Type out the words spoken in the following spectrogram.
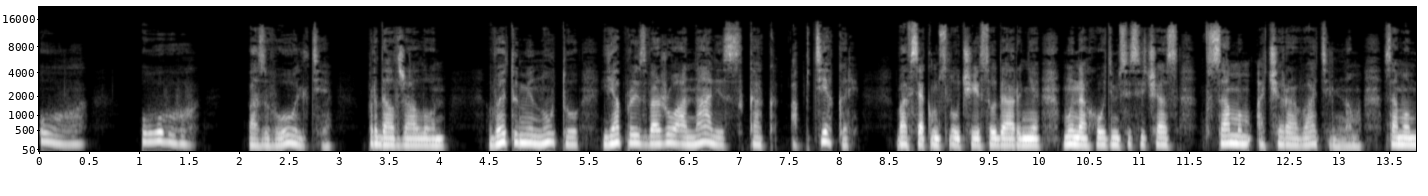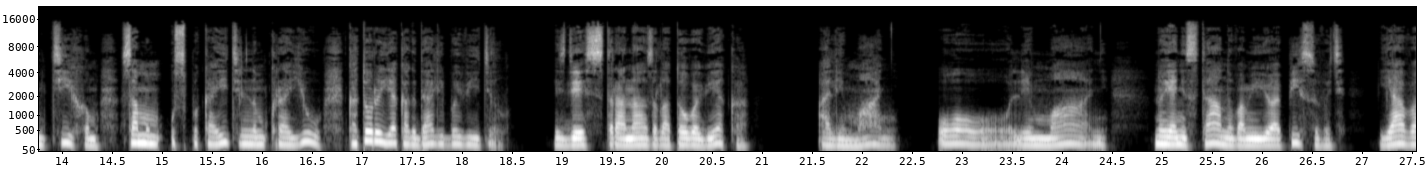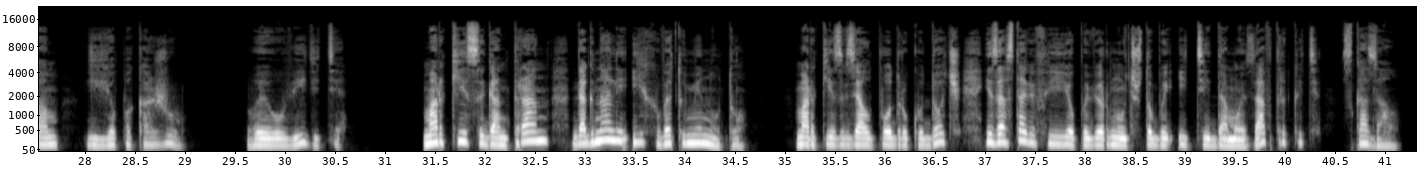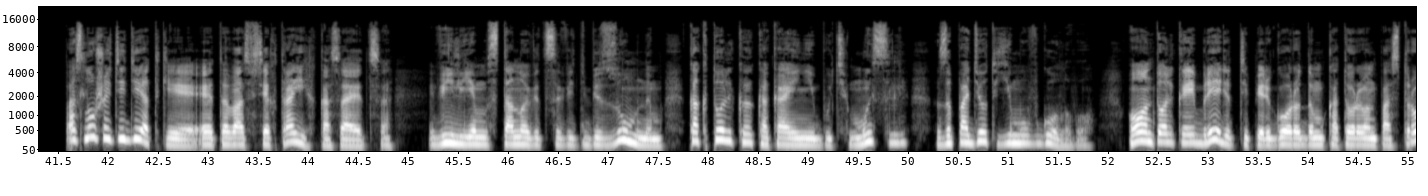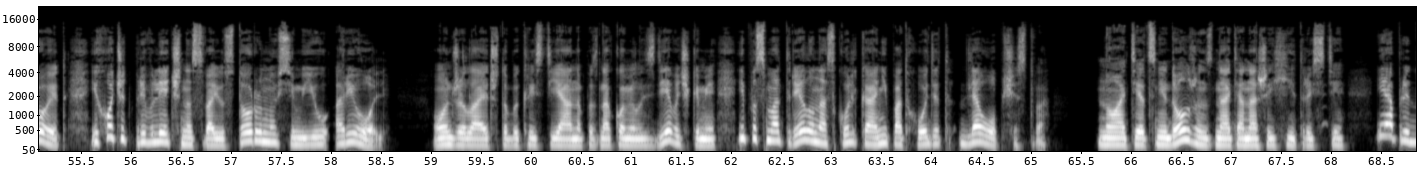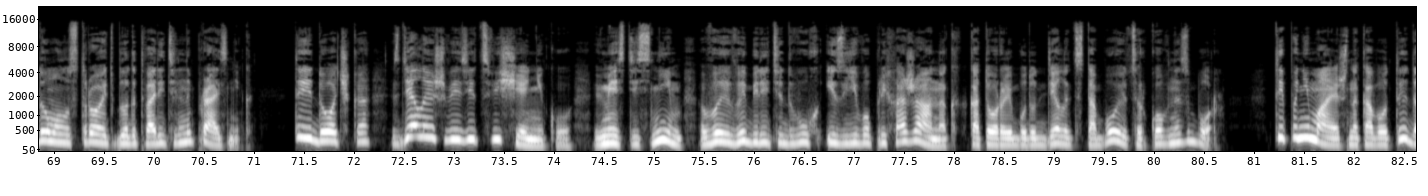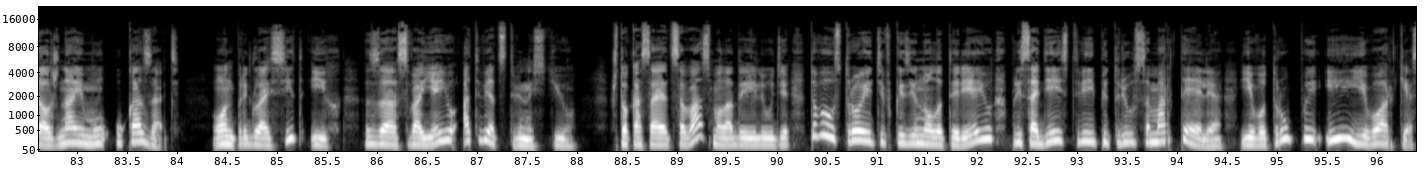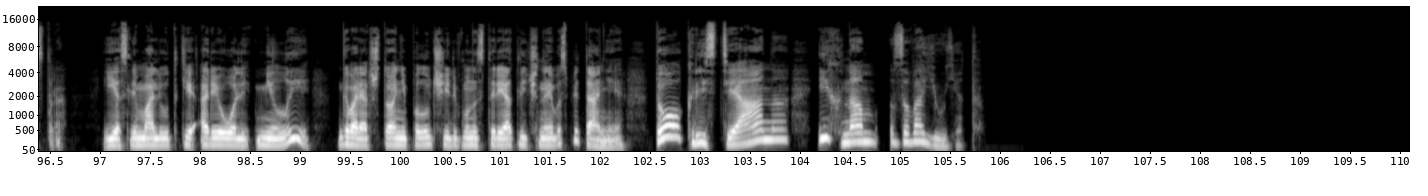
«О, о, позвольте», — продолжал он, — в эту минуту я произвожу анализ как аптекарь. Во всяком случае, сударыня, мы находимся сейчас в самом очаровательном, самом тихом, самом успокоительном краю, который я когда-либо видел. Здесь страна золотого века. А Лимань, о, Лимань, но я не стану вам ее описывать, я вам ее покажу. Вы увидите. Маркиз и Гантран догнали их в эту минуту. Маркиз взял под руку дочь и, заставив ее повернуть, чтобы идти домой завтракать, сказал: "Послушайте, детки, это вас всех троих касается. Вильям становится ведь безумным, как только какая-нибудь мысль западет ему в голову. Он только и бредит теперь городом, который он построит, и хочет привлечь на свою сторону семью Ореоль. Он желает, чтобы Кристиана познакомилась с девочками и посмотрела, насколько они подходят для общества. Но отец не должен знать о нашей хитрости. Я придумал устроить благотворительный праздник. Ты, дочка, сделаешь визит священнику. Вместе с ним вы выберете двух из его прихожанок, которые будут делать с тобою церковный сбор. Ты понимаешь, на кого ты должна ему указать. Он пригласит их за своей ответственностью. Что касается вас, молодые люди, то вы устроите в казино лотерею при содействии Петрюса Мартеля, его труппы и его оркестра. Если малютки Ореоль милы, говорят, что они получили в монастыре отличное воспитание, то Кристиана их нам завоюет.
